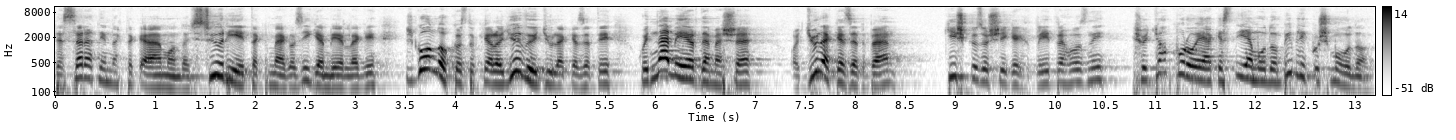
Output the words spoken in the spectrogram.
de szeretném nektek elmondani, hogy szűrjétek meg az ige mérlegén, és gondolkoztok el a jövő gyülekezeté, hogy nem érdemese a gyülekezetben kis közösségeket létrehozni, és hogy gyakorolják ezt ilyen módon, biblikus módon.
